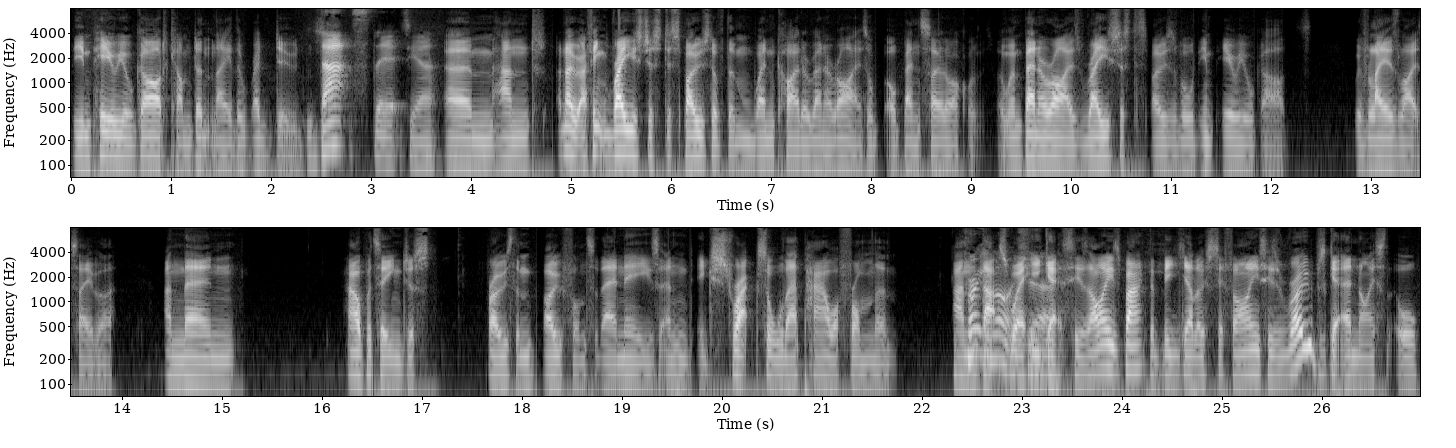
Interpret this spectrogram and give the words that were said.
the Imperial Guard come, don't they? The red dudes. That's it. Yeah. Um, and no, I think Rey's just disposed of them when Kylo Ren arrives, or, or Ben Solo. I'll call it. But when Ben arrives, Rey's just disposed of all the Imperial guards with Leia's lightsaber, and then Palpatine just throws them both onto their knees and extracts all their power from them. And Pretty that's much, where he gets his eyes back, the big yellow Sith eyes. His robes get a nice little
